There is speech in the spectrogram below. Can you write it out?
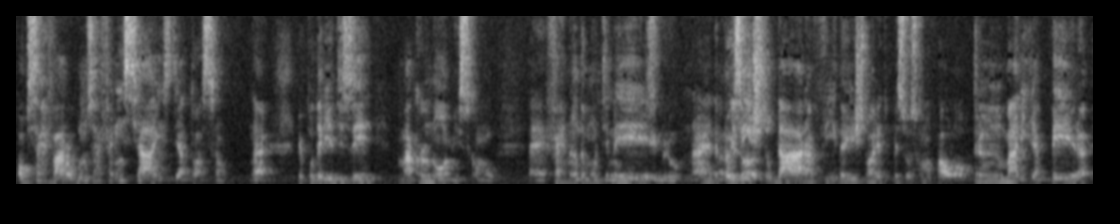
observar alguns referenciais de atuação, né? Eu poderia dizer macronomes como é, Fernanda Montenegro, né? Depois em estudar a vida e a história de pessoas como Paulo Altran, Marília Pera.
